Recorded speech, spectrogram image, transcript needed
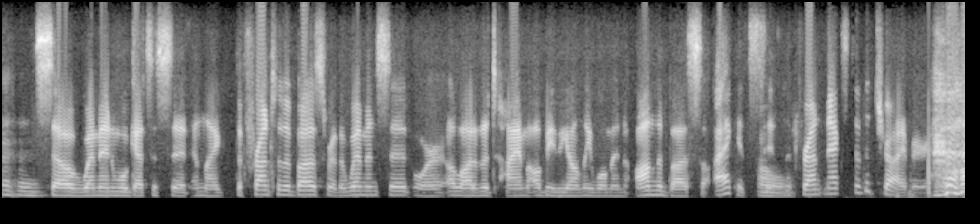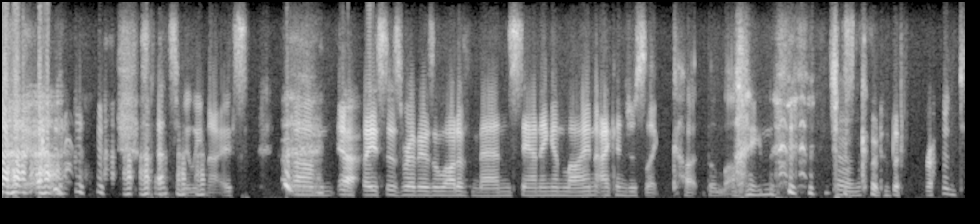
Mm-hmm. So women will get to sit in like the front of the bus where the women sit, or a lot of the time I'll be the only woman on the bus, so I could sit oh. in the oh. front next to the driver. That's really nice. Um, in places where there's a lot of men standing in line, I can just like cut the line, just mm. go to the front,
